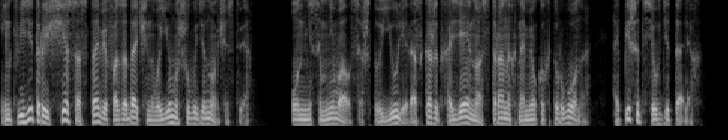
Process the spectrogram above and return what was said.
Инквизитор исчез, оставив озадаченного юношу в одиночестве. Он не сомневался, что Юлий расскажет хозяину о странных намеках Турвона, опишет все в деталях.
